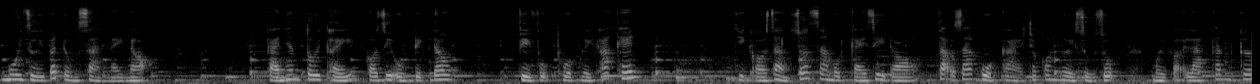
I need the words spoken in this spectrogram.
môi giới bất động sản này nọ cá nhân tôi thấy có gì ổn định đâu, vì phụ thuộc người khác hết. Chỉ có sản xuất ra một cái gì đó, tạo ra của cải cho con người sử dụng mới gọi là căn cơ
